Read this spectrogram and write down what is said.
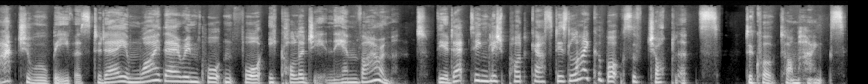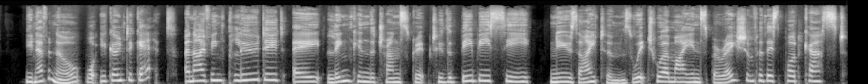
actual beavers today and why they're important for ecology and the environment. The Adept English podcast is like a box of chocolates, to quote Tom Hanks you never know what you're going to get. And I've included a link in the transcript to the BBC news items, which were my inspiration for this podcast,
